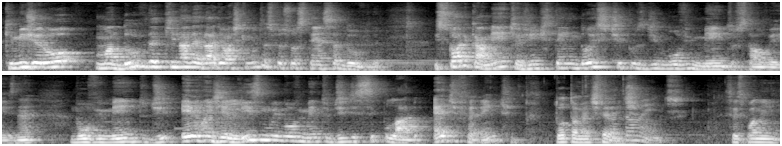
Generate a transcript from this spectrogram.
que me gerou uma dúvida que, na verdade, eu acho que muitas pessoas têm essa dúvida. Historicamente, a gente tem dois tipos de movimentos, talvez, né? Movimento de evangelismo e movimento de discipulado é diferente? Totalmente diferente. Totalmente. Vocês podem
